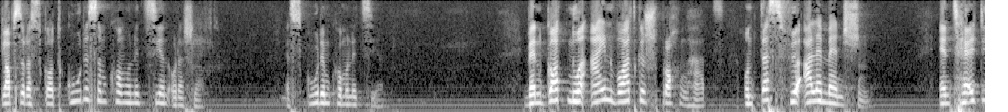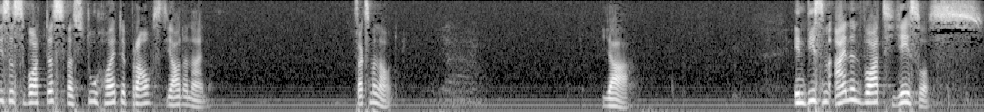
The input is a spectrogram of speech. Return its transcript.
glaubst du, dass Gott gut ist im Kommunizieren oder schlecht? Er ist gut im Kommunizieren. Wenn Gott nur ein Wort gesprochen hat und das für alle Menschen, enthält dieses Wort das, was du heute brauchst, ja oder nein? Sag's mal laut. Ja. In diesem einen Wort Jesus,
